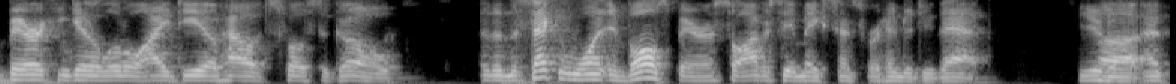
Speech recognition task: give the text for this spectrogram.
Barrett can get a little idea of how it's supposed to go, and then the second one involves Barrett, so obviously it makes sense for him to do that. Uh, and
